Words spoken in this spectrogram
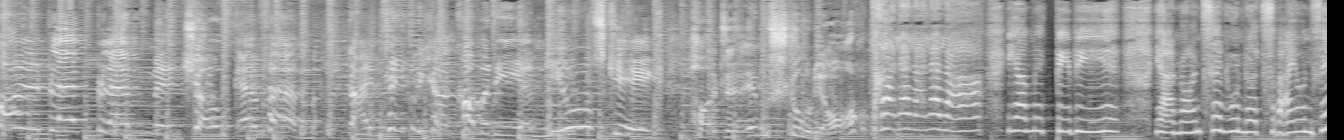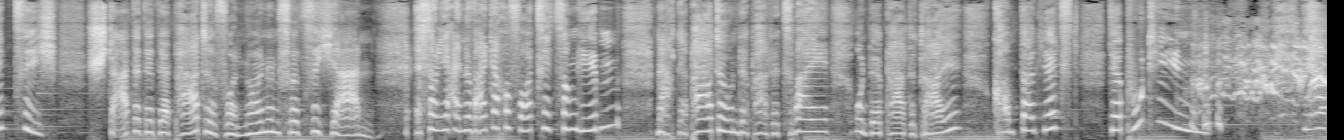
Voll blem blem mit Joke FM. Dein täglicher Comedy Newskick. Heute im Studio. Tralalala, ja mit Bibi. Ja, 1972 startete der Pate vor 49 Jahren. Es soll ja eine weitere Fortsetzung geben. Nach der Pate und der Pate 2 und der Pate 3 kommt dann jetzt der Putin. Ja,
